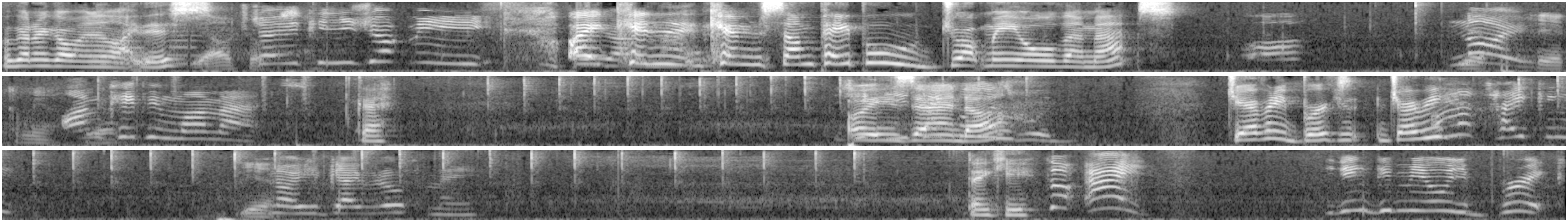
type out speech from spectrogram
I'm gonna go in like this. Yeah, I'll drop. Joey, can you drop me? Wait, Yeah, can can some people drop me all their mats? Uh, no, Yeah, here, come here. I'm yeah. keeping my mats. Okay. Oh, You- you take all Xander. His wood. Do you have any bricks, Joby? I'm not taking. Yeah. No, he gave it all to me. Thank you. Go, hey! You didn't give me all your brick.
